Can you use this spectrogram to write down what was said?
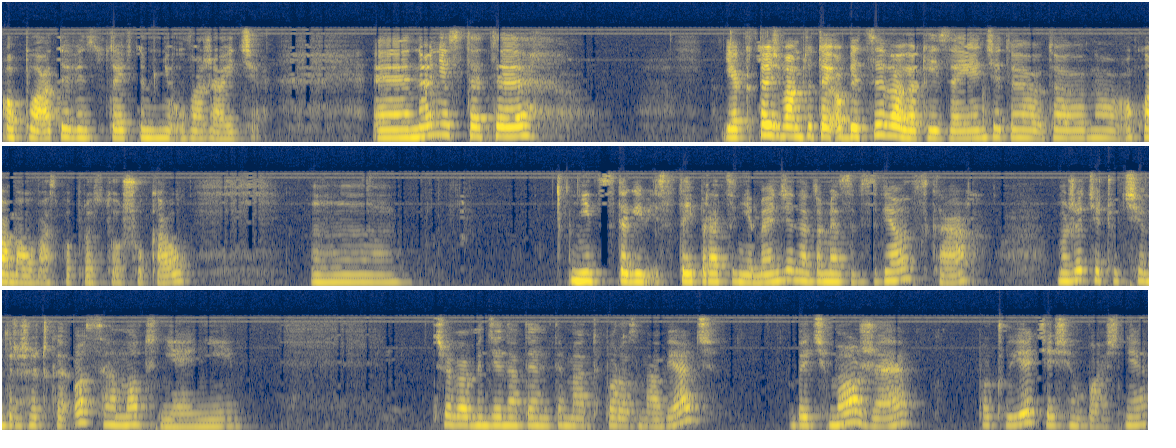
opłaty, więc tutaj w tym nie uważajcie. E, no niestety, jak ktoś Wam tutaj obiecywał jakieś zajęcie, to, to no, okłamał Was, po prostu oszukał. Mm nic z tej, z tej pracy nie będzie, natomiast w związkach możecie czuć się troszeczkę osamotnieni. Trzeba będzie na ten temat porozmawiać. Być może poczujecie się właśnie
